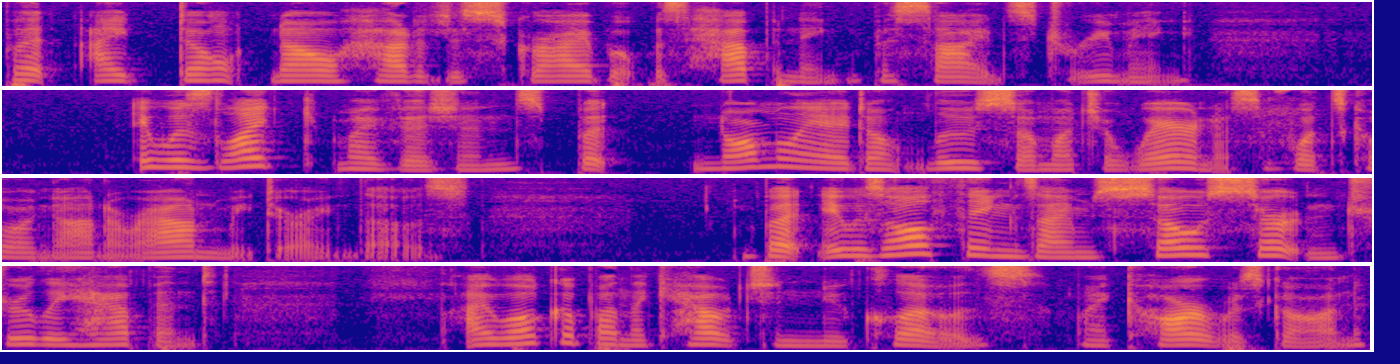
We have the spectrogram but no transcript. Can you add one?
But I don't know how to describe what was happening besides dreaming. It was like my visions, but normally I don't lose so much awareness of what's going on around me during those. But it was all things I'm so certain truly happened. I woke up on the couch in new clothes. My car was gone.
